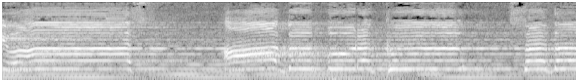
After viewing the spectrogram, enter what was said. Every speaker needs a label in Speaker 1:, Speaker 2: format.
Speaker 1: श्रीनिवास आदपुरख सदा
